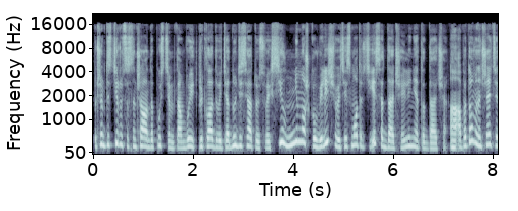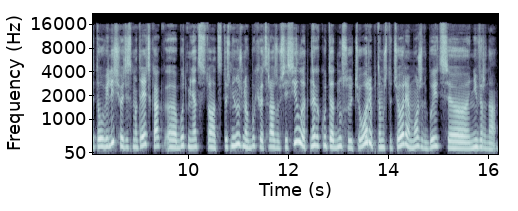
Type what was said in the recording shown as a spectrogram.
причем тестируется сначала, допустим, там вы прикладываете одну десятую своих сил, ну, немножко увеличиваете и смотрите, есть отдача или нет отдачи. А, а потом вы начинаете это увеличивать и смотреть, как э, будет меняться ситуация. То есть не нужно вбухивать сразу все силы на какую-то одну свою теорию, потому что теория может быть э, неверна.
